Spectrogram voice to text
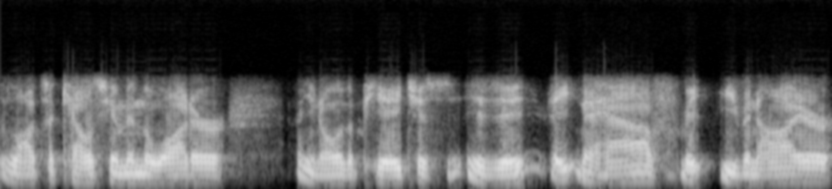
lots of calcium in the water. You know the pH is is eight and a half, even higher.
